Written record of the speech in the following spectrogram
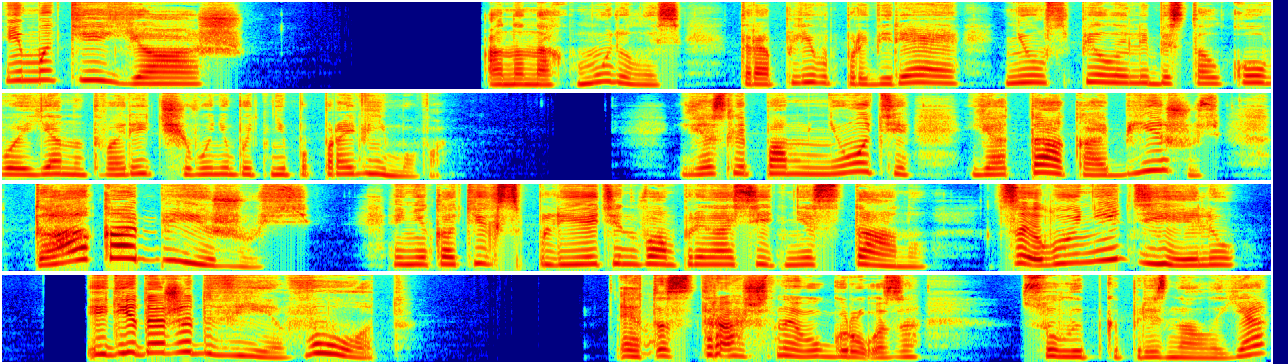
и макияж!» Она нахмурилась, торопливо проверяя, не успела ли бестолковая я натворить чего-нибудь непоправимого. «Если помнете, я так обижусь, так обижусь! И никаких сплетен вам приносить не стану, целую неделю!» Иди даже две, вот. Это страшная угроза, с улыбкой признала я,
